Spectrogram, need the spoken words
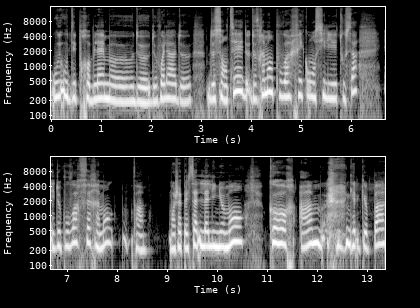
ou, des problèmes euh, de, voilà de santé, de, vraiment pouvoir réconcilier tout ça et de pouvoir faire vraiment, enfin, moi j'appelle ça l'alignement corps, âme, quelque part,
